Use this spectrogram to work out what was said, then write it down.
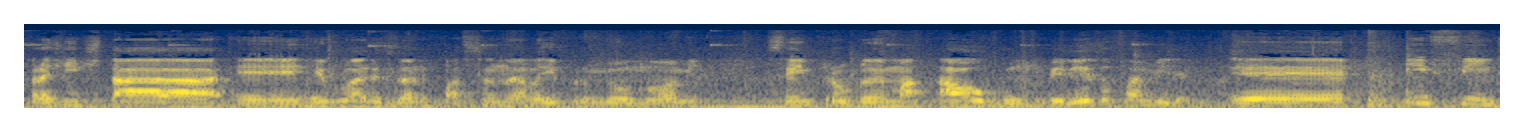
pra gente tá é, regularizando, passando ela aí pro meu nome sem problema algum, beleza família? É, enfim,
